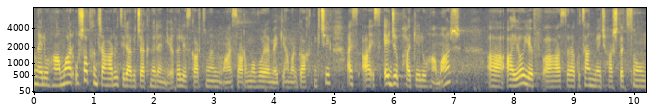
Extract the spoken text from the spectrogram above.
անելու համար ու շատ խնդրահարույց իրավիճակներ են եղել, ես կարծում եմ այս առումով որը մեկի համար գաղտնիք չի, այս edge-ը փակելու համար այո եւ հասարակության մեջ հաշտեցում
